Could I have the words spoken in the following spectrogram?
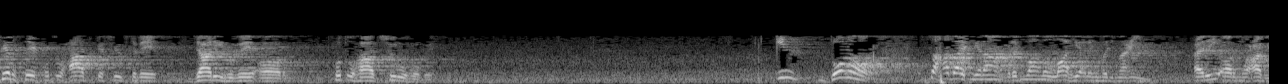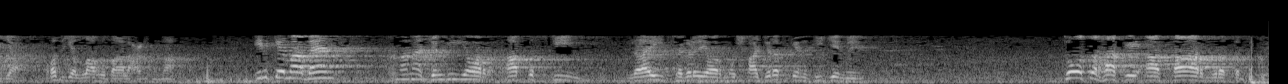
پھر سے فتوحات کے سلسلے جاری ہوئے اور فتوحات شروع ہو گئے۔ ان دونوں صحابہ کرام رضوان اللہ علیہ مجمعین، علی اور معاویہ رضی اللہ تعالی عنہما، ان کے مابین خانہ جنگی اور آپس کی لڑائی، جھگڑے اور مشاجرت کے نتیجے میں دو طرح کے آثار مرتب ہوئے۔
